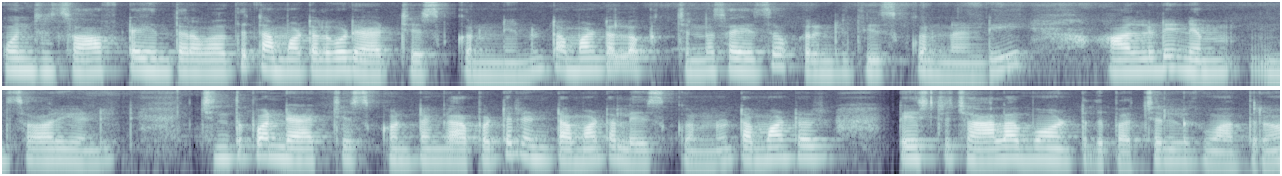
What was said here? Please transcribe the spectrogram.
కొంచెం సాఫ్ట్ అయిన తర్వాత టమాటాలు కూడా యాడ్ చేసుకున్నాను నేను. టమాటాలు ఒక చిన్న సైజు ఒక రెండు తీసుకున్నానండి. ఆల్రెడీ నెమ్ సారీ అండి చింతపండు యాడ్ చేసుకుంటాం కాబట్టి రెండు టమాటాలు వేసుకున్నాను. టమాటా టేస్ట్ చాలా బాగుంటుంది పచ్చళ్ళకి మాత్రం.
